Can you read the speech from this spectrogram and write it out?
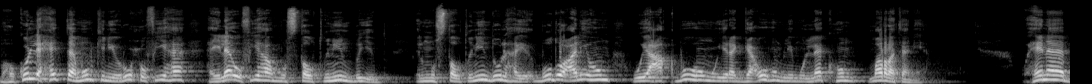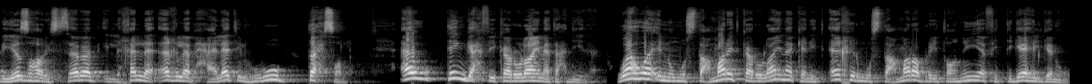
ما هو كل حتة ممكن يروحوا فيها هيلاقوا فيها مستوطنين بيض. المستوطنين دول هيقبضوا عليهم ويعاقبوهم ويرجعوهم لملاكهم مرة تانية. وهنا بيظهر السبب اللي خلى أغلب حالات الهروب تحصل أو تنجح في كارولاينا تحديدا وهو إنه مستعمرة كارولاينا كانت آخر مستعمرة بريطانية في اتجاه الجنوب.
